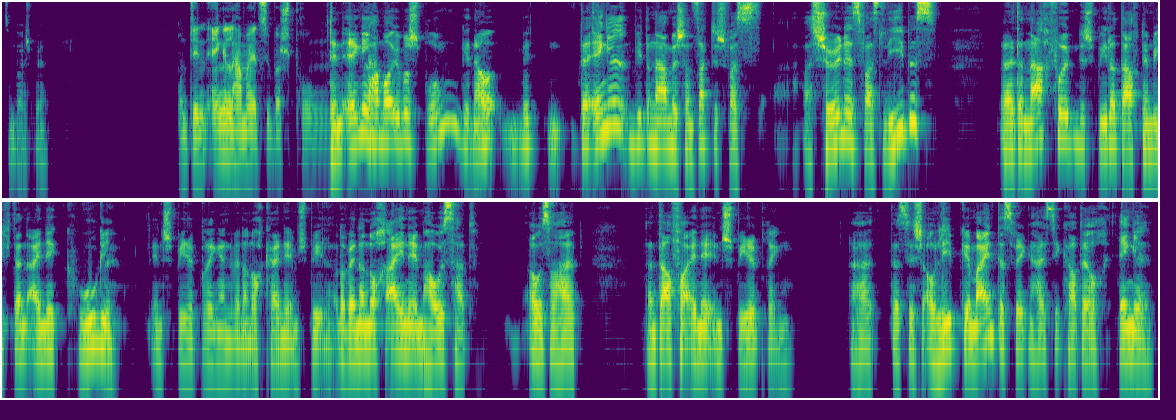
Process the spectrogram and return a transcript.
zum Beispiel. Und den Engel haben wir jetzt übersprungen. Den Engel haben wir übersprungen, genau. Mit der Engel, wie der Name schon sagt, ist was, was Schönes, was Liebes. Äh, der nachfolgende Spieler darf nämlich dann eine Kugel ins Spiel bringen, wenn er noch keine im Spiel oder wenn er noch eine im Haus hat außerhalb, dann darf er eine ins Spiel bringen. Äh, das ist auch lieb gemeint, deswegen heißt die Karte auch Engel.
